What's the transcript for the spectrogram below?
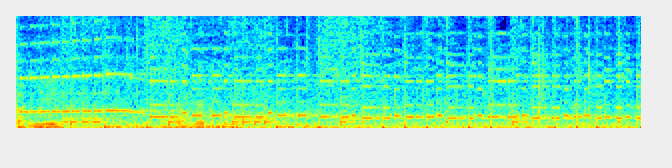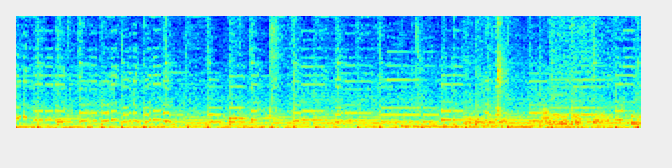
ยอนี้สำเร็จครับผม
